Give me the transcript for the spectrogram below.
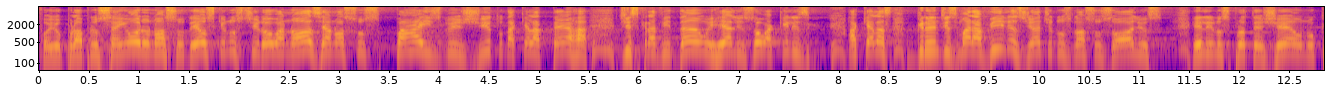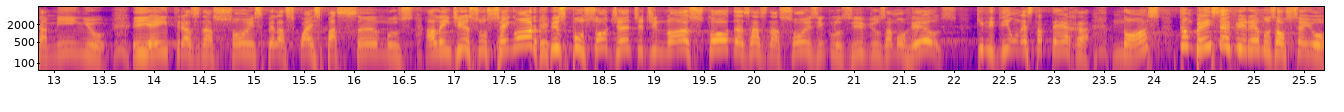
Foi o próprio Senhor, o nosso Deus, que nos tirou a nós e a nossos pais do Egito, daquela terra de escravidão, e realizou aqueles, aquelas grandes maravilhas diante dos nossos olhos. Ele nos protegeu no caminho e entre as nações pelas quais passamos. Além disso, o Senhor expulsou diante de nós todas as nações, inclusive os amorreus, que viviam nesta terra. Nós também serviremos ao Senhor,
